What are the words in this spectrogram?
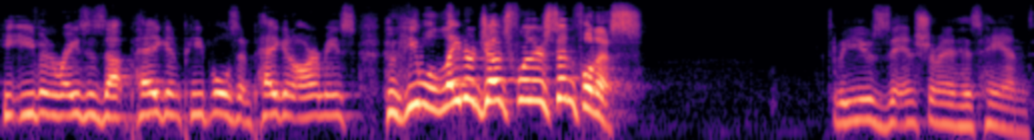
he even raises up pagan peoples and pagan armies who he will later judge for their sinfulness to be used as an instrument in his hand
